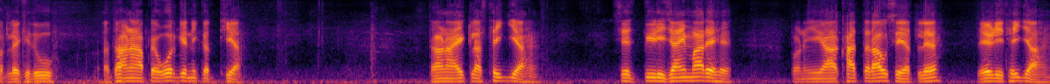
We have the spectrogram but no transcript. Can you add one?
એટલે કીધું ધાણા આપણે ઓર્ગેનિક જ થયા. ધાણા હાઈ ક્લાસ થઈ ગયા છે સેજ પીળી જાય મારે છે પણ એ આ ખાતર આવશે એટલે રેડી થઈ જશે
